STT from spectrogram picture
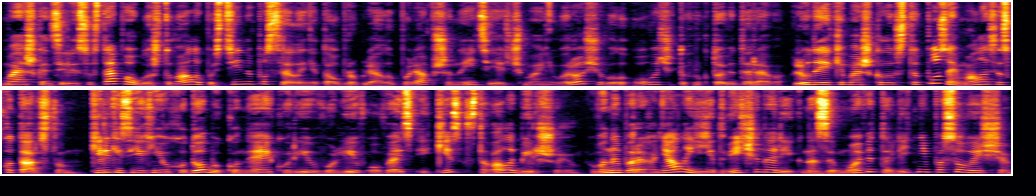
Мешканці лісостепу облаштували постійне поселення та обробляли поля пшениці, ячменю, вирощували овочі та фруктові дерева. Люди, які мешкали в степу, займалися скотарством. Кількість їхньої худоби коней, корів, волів, овець і кіз ставала більшою. Вони переганяли її двічі на рік на зимові та літні пасовища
